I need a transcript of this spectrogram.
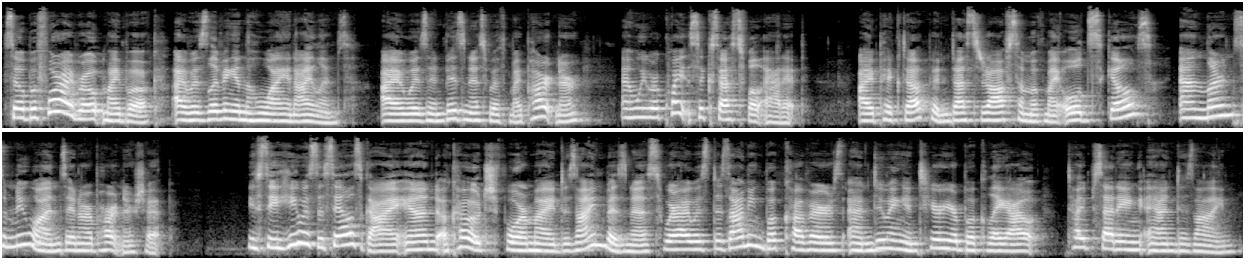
So, before I wrote my book, I was living in the Hawaiian Islands. I was in business with my partner, and we were quite successful at it. I picked up and dusted off some of my old skills and learned some new ones in our partnership. You see, he was the sales guy and a coach for my design business, where I was designing book covers and doing interior book layout, typesetting, and design.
